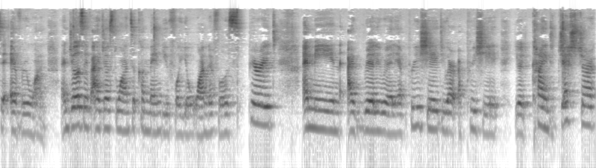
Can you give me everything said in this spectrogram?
to everyone. And Joseph, I just want to commend you for your wonderful spirit. I mean, I really, really appreciate you. I appreciate your kind gesture,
